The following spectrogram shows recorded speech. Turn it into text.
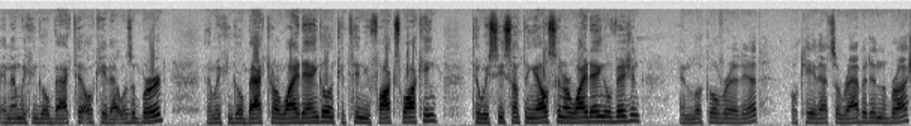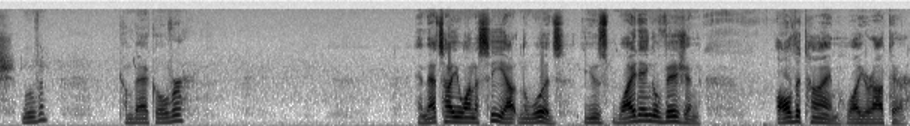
And then we can go back to, okay, that was a bird. Then we can go back to our wide angle and continue fox walking till we see something else in our wide angle vision and look over at it. Okay, that's a rabbit in the brush moving. Come back over and that's how you want to see out in the woods. Use wide angle vision all the time while you're out there.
